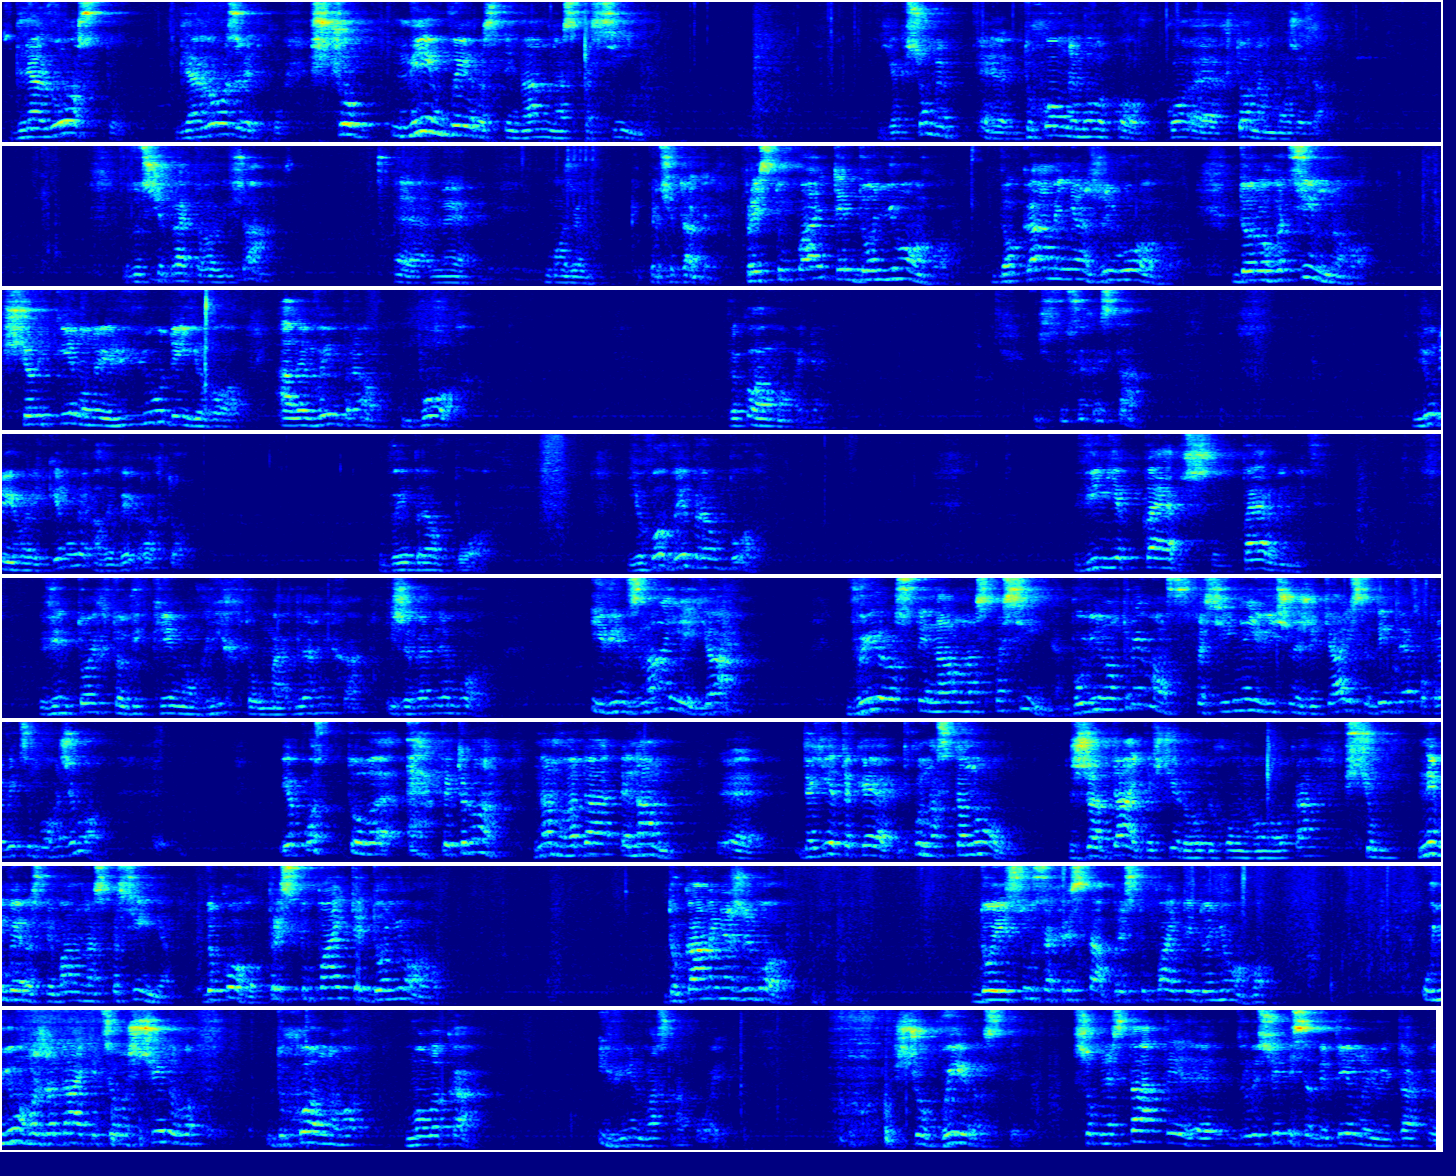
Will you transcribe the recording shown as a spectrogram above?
Для росту, для розвитку, щоб ним вирости нам на спасіння. Якщо ми е, духовне молоко, ко- е, хто нам може дати? Тут з четвертого вірша е, ми можемо прочитати. Приступайте до нього, до каменя живого, дорогоцінного, що відкинули люди його, але вибрав Бог. Про кого мова йде? Ісуса Христа. Люди його відкинули, але вибрав хто? Вибрав Бог. Його вибрав Бог. Він є перший, первенець. Він той, хто відкинув гріх, хто вмер для гріха і живе для Бога. І він знає, як вирости нам на спасіння, бо він отримав спасіння і вічне життя і сидить де по правиці Бога живого. І апостол е, Петро нам, гада, е, нам дає таке, таку настанову. жадайте щирого духовного молока, щоб ним вирости вам на спасіння. До кого? Приступайте до нього. До каменя живого. До Ісуса Христа. Приступайте до Нього. У нього жадайте цього щирого духовного молока. І Він вас напоїть. Щоб вирости, щоб не стати, е, лишитися дитиною і так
